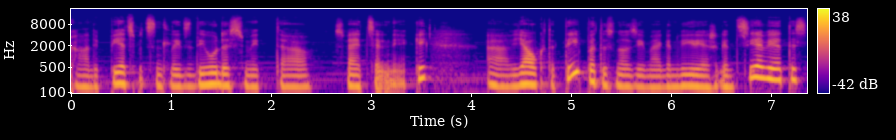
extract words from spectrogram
kādi 15 līdz 20 uh, sveceļnieki. Uh, jaukta tipa, tas nozīmē gan vīrieši, gan sievietes,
